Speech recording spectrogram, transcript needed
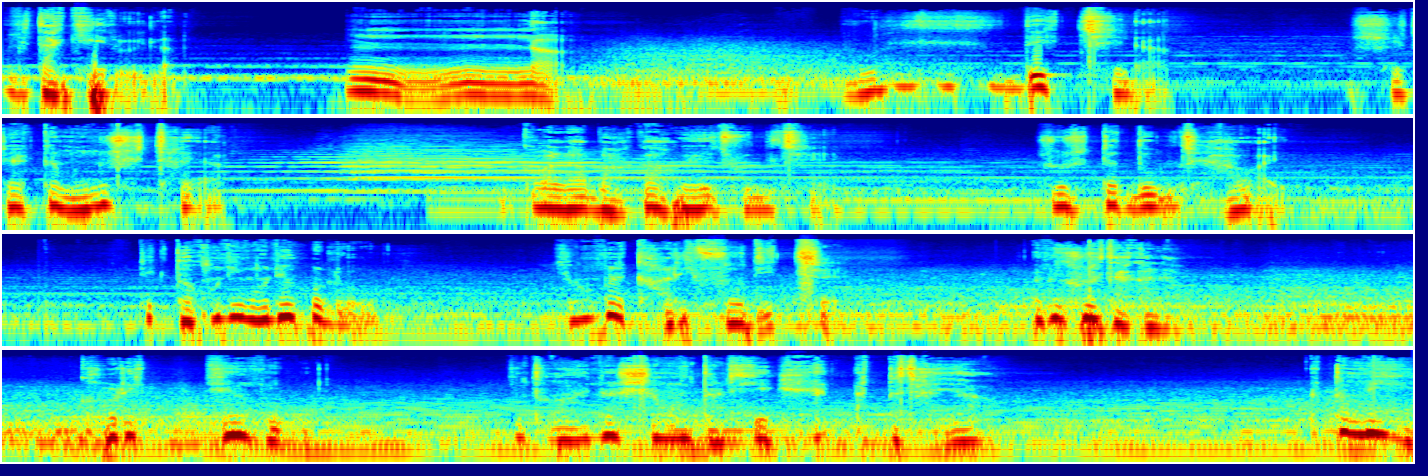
আমি তাকিয়ে রইলাম। না। ভুল দেখছি না। সেটা একটা মানুষের ছায়া। গলা বাঁকা হয়ে ঝুলছে। শরীরটা দুলছে হাওয়ায়। ঠিক তখনই মনে হলো, কেউ আমার ঘাড়ি ফু দিচ্ছে। আমি ঘুরে তাকালাম। ঘরে কেউ নেই। কিন্তু আয়নার সামনে দাঁড়িয়ে একটা ছায়া। একটা মেয়ে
